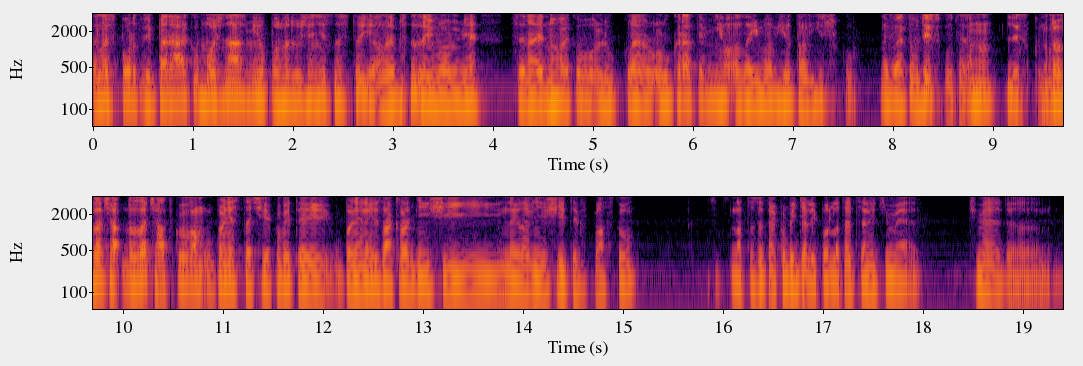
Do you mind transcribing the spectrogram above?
tenhle sport vypadá jako možná z mého pohledu, že nic nestojí, ale zajímalo by mě cena jednoho jako lukra- lukrativního a zajímavého talířku. Nebo jak to v disku teda. Mm-hmm. disku, no. Do, zača- do začátku vám úplně stačí jakoby ty úplně nejzákladnější, nejlevnější typ plastu. Na to se to jakoby dělí podle té ceny, tím je, čím je eh,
